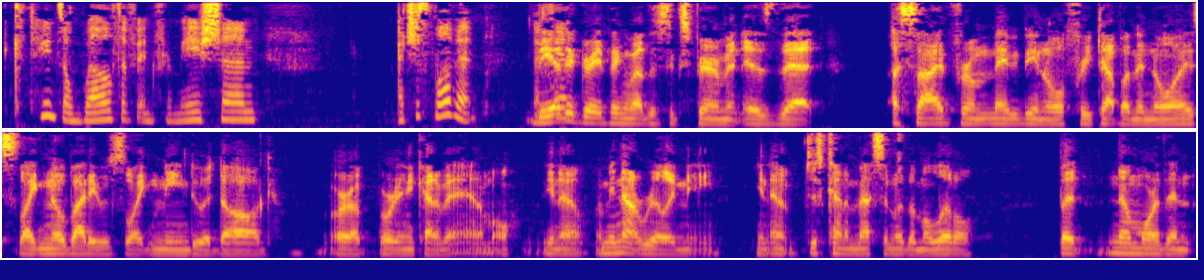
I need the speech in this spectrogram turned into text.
it contains a wealth of information. I just love it. The other great thing about this experiment is that aside from maybe being a little freaked out by the noise, like nobody was like mean to a dog or a, or any kind of an animal. You know, I mean, not really mean. You know, just kind of messing with them a little, but no more than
